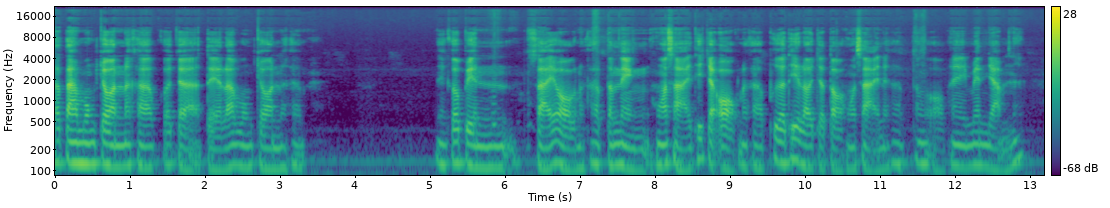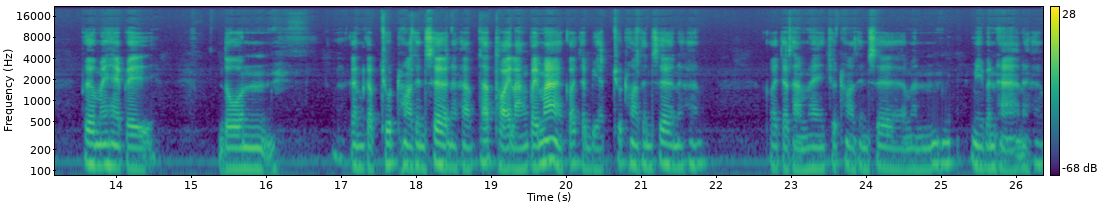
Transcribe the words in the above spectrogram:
ถ้าตามวงจรนะครับ ก็จะแต่ละวงจรนะครับนี่ก็เป็นสายออกนะครับตำแหน่งหัวสายที่จะออกนะครับ เพื่อที่เราจะต่อหัวสายนะครับ ต้องออกให้แม่นยำนะเพื่อไม่ให้ไปโดนกันกับชุดฮอเซนเซอร์นะครับ ถ้าถอยหลังไปมากก็จะเบียดชุดฮอเซนเซอร์นะครับ ก็จะทำให้ชุดฮอเซนเซอร์มันมีปัญหานะครับ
